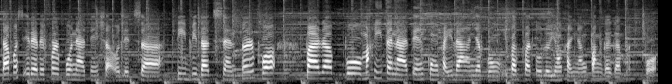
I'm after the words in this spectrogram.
tapos ire-refer po natin siya ulit sa TB Center po para po makita natin kung kailangan niya pong ipagpatuloy yung kanyang panggagamot po.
